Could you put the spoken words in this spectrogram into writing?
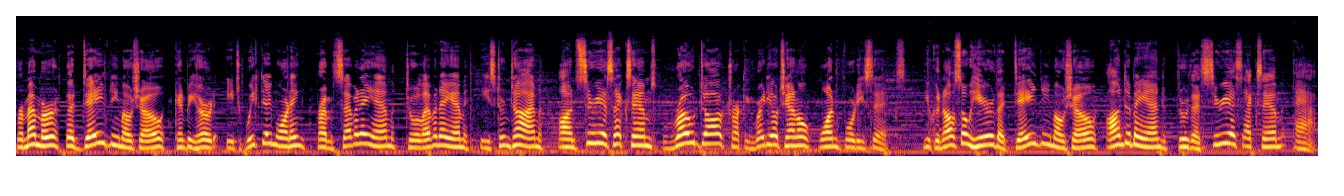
remember the Dave Nemo Show can be heard each weekday morning from 7 a.m. to 11 a.m. Eastern Time on SiriusXM's Road Dog Trucking Radio Channel 146. You can also hear the Dave Nemo Show on demand through the SiriusXM app.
